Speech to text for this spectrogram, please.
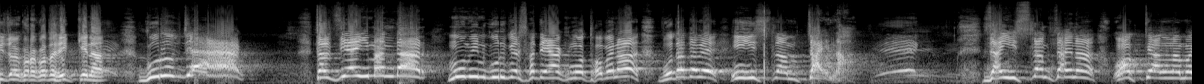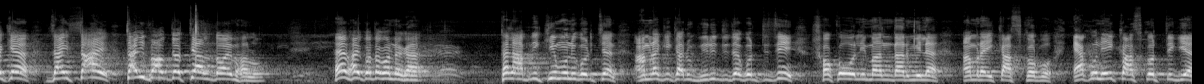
বিজয় করার কথা, ঠিক কিনা? গ্রুপ যাক তার যে ইমানদার, মুমিন গ্রুপের সাথে একমত হবে না, বোঝা ই ইসলাম চায় না। যাই ইসলাম চায় না অক্তে আল্লাহ আমাকে যাই চায়, তারই ভাবটা তেল দেওয়াই ভালো। হ্যাঁ ভাই, কতক্ষণ টাকা তাহলে আপনি কি মনে করছেন? আমরা কি কারও বিরোধিতা করতেছি? সকল ইমানদার মিলে আমরা এই কাজ করব। এখন এই কাজ করতে গিয়া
